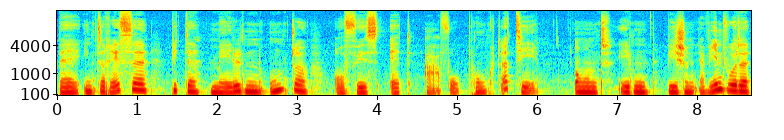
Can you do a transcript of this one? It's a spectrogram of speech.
Bei Interesse bitte melden unter office.avo.at. Und eben, wie schon erwähnt wurde,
